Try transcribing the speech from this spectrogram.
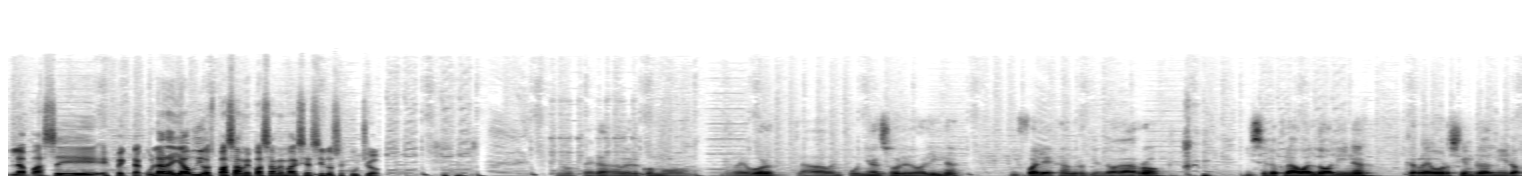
La pasé espectacular. ¿Hay audios? Pásame, pásame, Maxi, así los escucho. Uno esperaba a ver cómo Rebord clavaba el puñal sobre Dolina y fue Alejandro quien lo agarró y se lo clavó al Dolina que Rebord siempre admiró.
